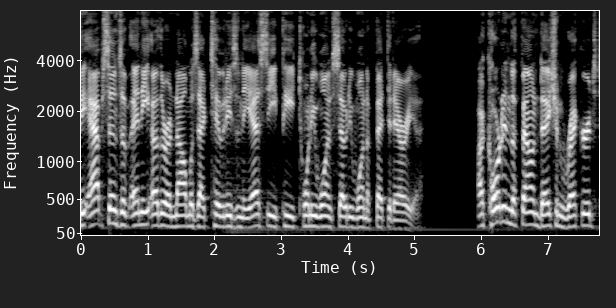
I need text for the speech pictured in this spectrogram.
The absence of any other anomalous activities in the SCP-2171 affected area. According to the Foundation records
